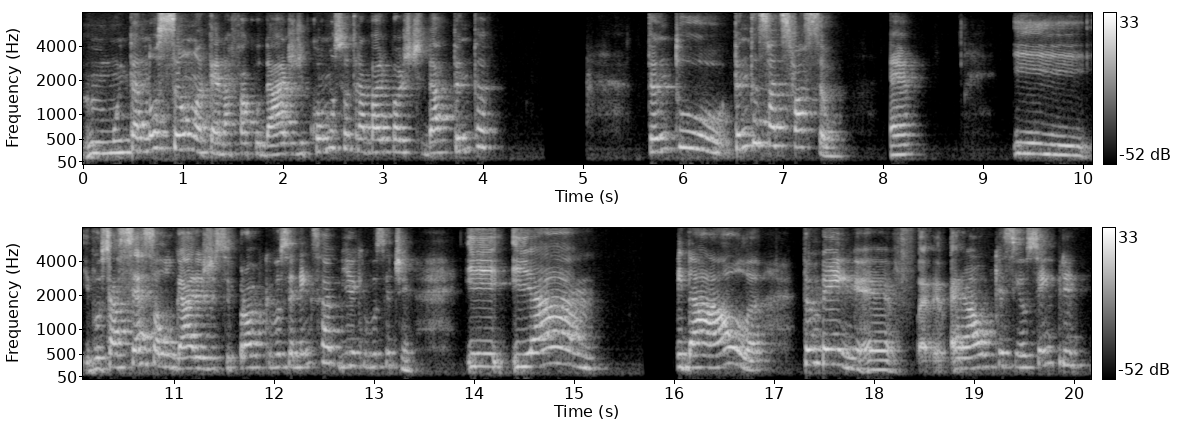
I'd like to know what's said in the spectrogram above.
muita noção até na faculdade de como o seu trabalho pode te dar tanta tanto tanta satisfação, né? E, e você acessa lugares de si próprio que você nem sabia que você tinha. E, e, a, e da aula também é, era algo que assim, eu sempre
